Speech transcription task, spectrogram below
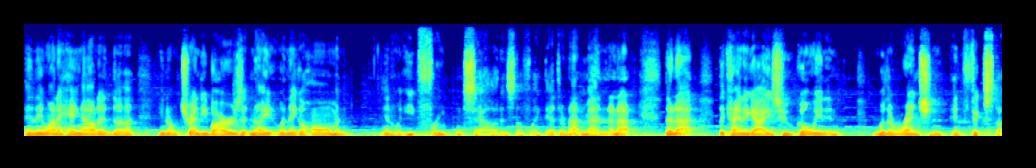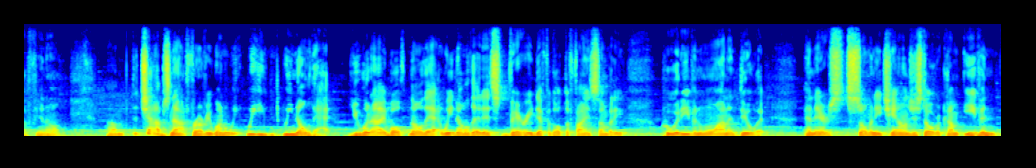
and they want to hang out at uh, you know trendy bars at night when they go home and you know, eat fruit and salad and stuff like that. They're not men. They're not. They're not the kind of guys who go in and with a wrench and, and fix stuff. You know, um, the job's not for everyone. We, we we know that. You and I both know that. We know that it's very difficult to find somebody who would even want to do it. And there's so many challenges to overcome, even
